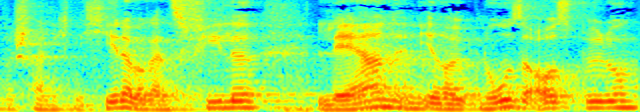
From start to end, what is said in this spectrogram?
wahrscheinlich nicht jeder, aber ganz viele, lernen in ihrer Hypnoseausbildung,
